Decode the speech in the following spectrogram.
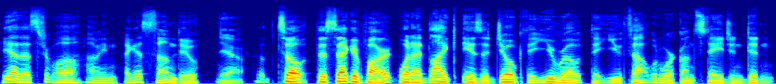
Yeah, that's true. Well, I mean, I guess some do. Yeah. So the second part, what I'd like is a joke that you wrote that you thought would work on stage and didn't.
